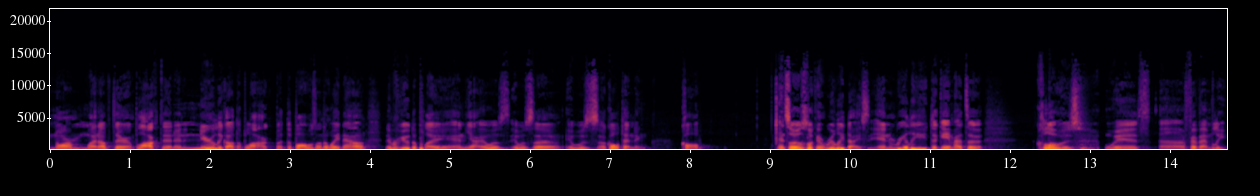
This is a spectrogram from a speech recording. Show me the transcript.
Norm went up there and blocked it, and nearly got the block, but the ball was on the way down. They reviewed the play, and yeah, it was it was a it was a goaltending call, and so it was looking really dicey, and really the game had to close with uh, Fred VanVleet.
